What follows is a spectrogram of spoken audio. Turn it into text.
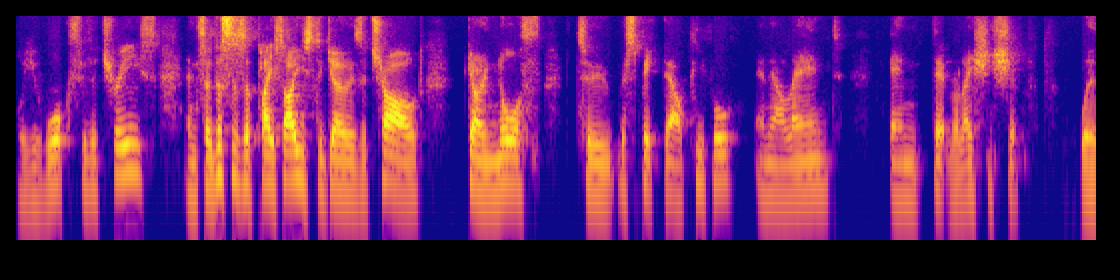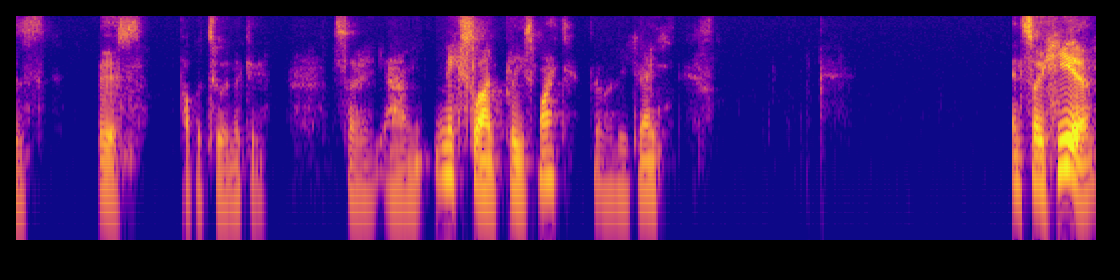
or you walk through the trees. And so, this is a place I used to go as a child, going north to respect our people and our land and that relationship with Earth, Papatūānuku. So, um, next slide, please, Mike. That would be great. And so, here,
